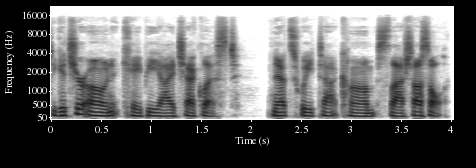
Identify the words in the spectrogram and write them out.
to get your own KPI checklist. netsuite.com/hustle.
